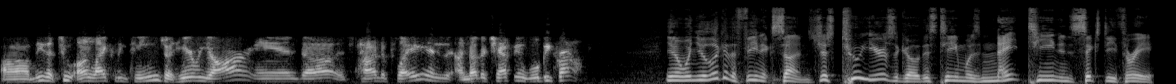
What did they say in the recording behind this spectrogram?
um, these are two unlikely teams, but here we are, and uh, it's time to play, and another champion will be crowned. You know, when you look at the Phoenix Suns, just two years ago, this team was 19 and 63.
